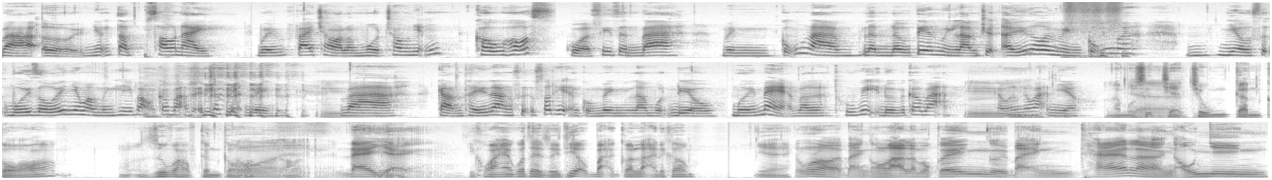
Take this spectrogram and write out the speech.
và ở những tập sau này với vai trò là một trong những co-host của season 3 mình cũng là lần đầu tiên mình làm chuyện ấy thôi mình cũng nhiều sự bối rối nhưng mà mình hy vọng các bạn sẽ chấp nhận mình ừ. và cảm thấy rằng sự xuất hiện của mình là một điều mới mẻ và thú vị đối với các bạn ừ. cảm ơn các bạn nhiều là một yeah. sự trẻ trung cần có du vào học cần có Đúng rồi. Đó. đa dạng thì khoa em có thể giới thiệu bạn còn lại được không Yeah. Đúng rồi, bạn còn lại là một cái người bạn khá là ngẫu nhiên.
